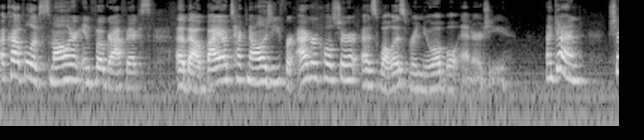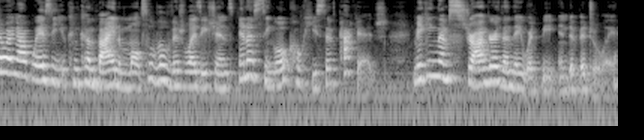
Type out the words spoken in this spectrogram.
A couple of smaller infographics about biotechnology for agriculture as well as renewable energy. Again, showing off ways that you can combine multiple visualizations in a single cohesive package, making them stronger than they would be individually.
